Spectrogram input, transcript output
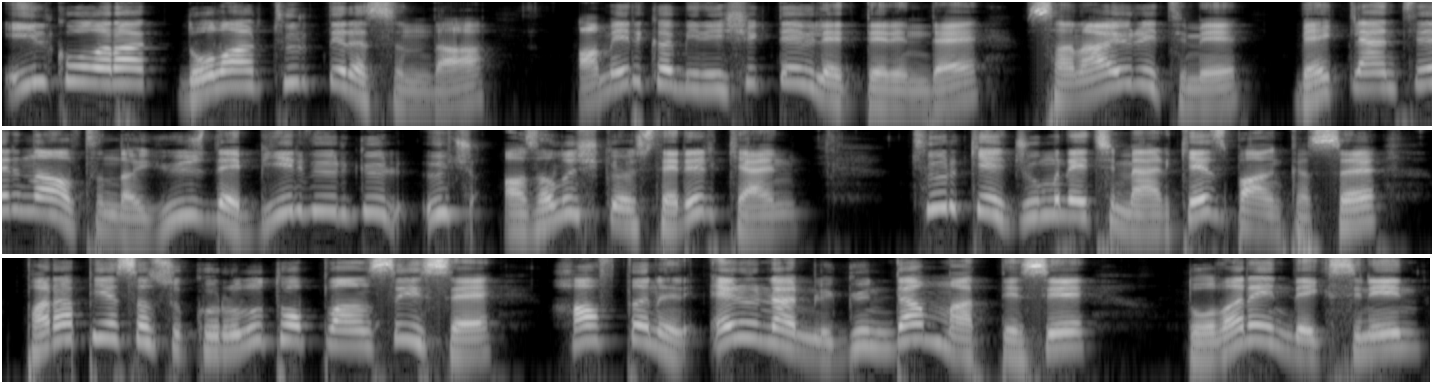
İlk olarak dolar Türk lirasında Amerika Birleşik Devletleri'nde sanayi üretimi beklentilerin altında %1,3 azalış gösterirken Türkiye Cumhuriyeti Merkez Bankası Para Piyasası Kurulu toplantısı ise haftanın en önemli gündem maddesi dolar endeksinin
